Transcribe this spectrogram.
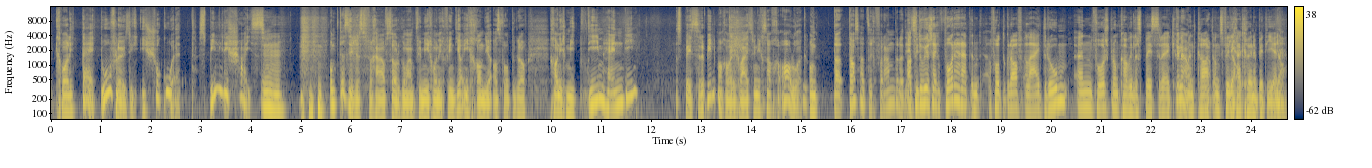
die Qualität, die Auflösung ist schon gut. Das Bild ist scheiße. Und das ist ein Verkaufsargument für mich, wo ich finde, ja, ich kann ja als Fotograf, kann ich mit deinem Handy ein besseres Bild machen, weil ich weiß, wie ich Sachen anschaue. Und da, das hat sich verändert. Jetzt Also du würdest sagen, vorher hat ein Fotograf allein darum einen Vorsprung gehabt, weil er das bessere Equipment Genau. hatte und es vielleicht Ja. auch können bedienen Ja.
